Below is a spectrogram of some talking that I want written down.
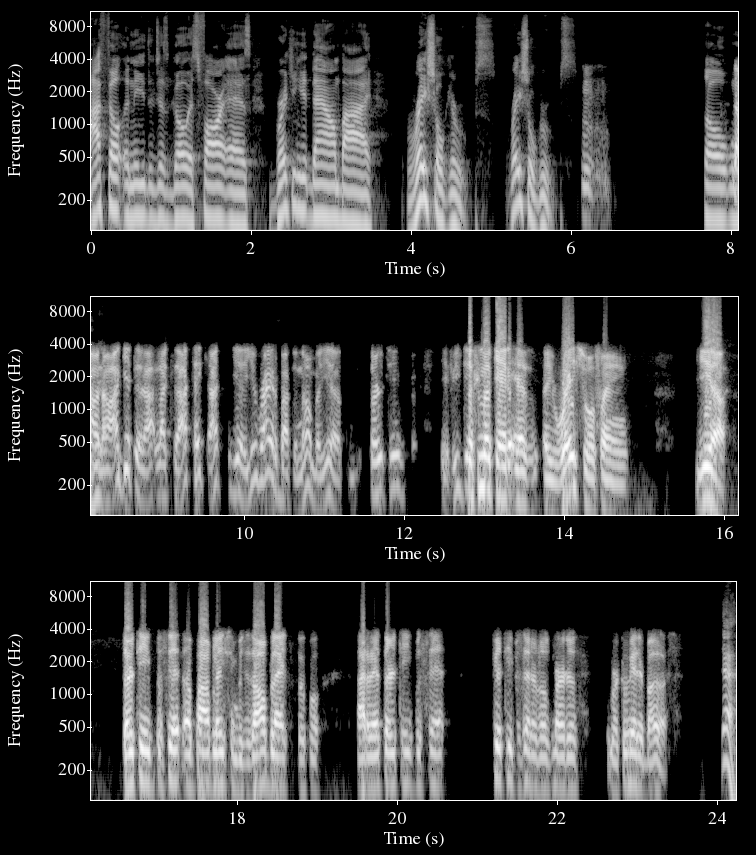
I felt the need to just go as far as breaking it down by racial groups, racial groups. Mhm. So No, we- no, I get that. I, like I said, I take, I, yeah, you're right about the number. Yeah, 13. If you just look at it as a racial thing, yeah, 13 percent of population, which is all black people, out of that 13 percent, 50 percent of those murders were committed by us. yeah,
